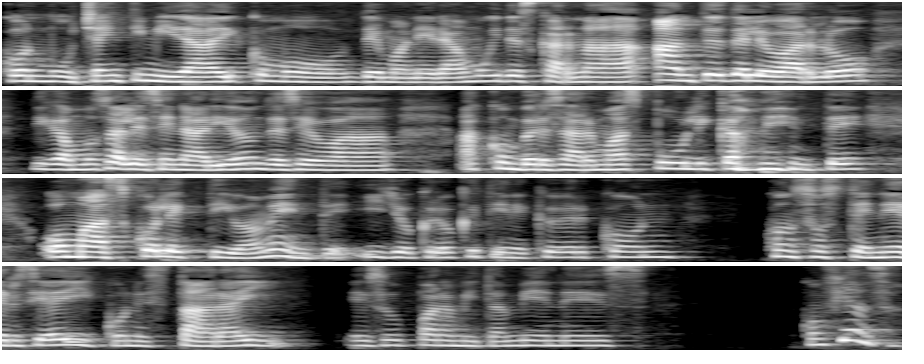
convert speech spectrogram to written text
con mucha intimidad y como de manera muy descarnada antes de elevarlo, digamos, al escenario donde se va a conversar más públicamente o más colectivamente. Y yo creo que tiene que ver con, con sostenerse ahí, con estar ahí. Eso para mí también es confianza,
